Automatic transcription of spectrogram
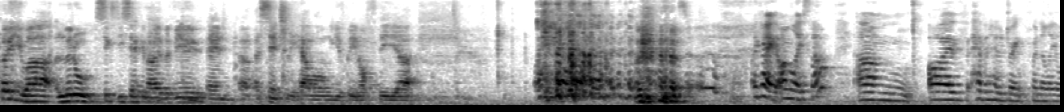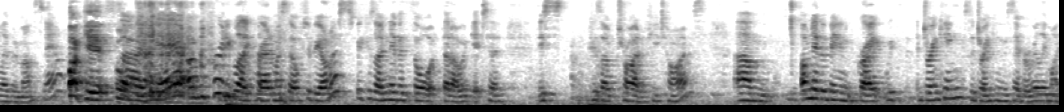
who you are, a little 60 second overview, and uh, essentially how long you've been off the. Uh, Okay, I'm Lisa. Um, I've haven't had a drink for nearly 11 months now. fuck yeah! So, Oh. yeah, I'm pretty bloody proud of myself to be honest because I never thought that I would get to this because I've tried a few times. Um, I've never been great with drinking, so drinking was never really my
